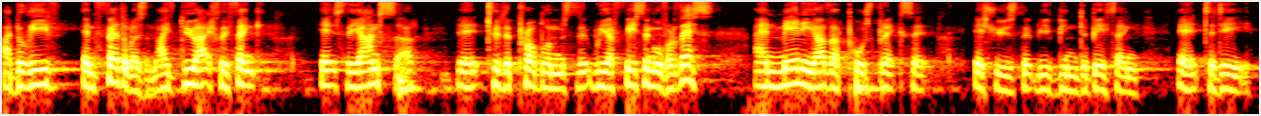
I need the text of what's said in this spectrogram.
I believe in federalism. I do actually think it's the answer uh, to the problems that we are facing over this and many other post-Brexit issues that we've been debating uh, today.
